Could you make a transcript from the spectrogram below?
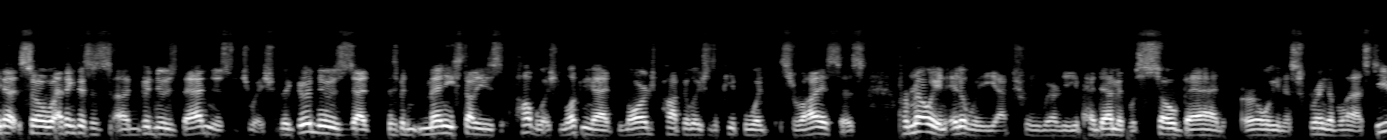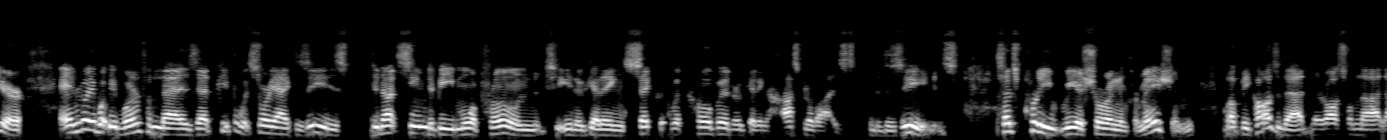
Yeah, so I think this is a good news, bad news situation. The good news is that there's been many studies published looking at large populations of people with psoriasis primarily in Italy, actually, where the pandemic was so bad early in the spring of last year. And really, what we've learned from that is that people with psoriatic disease do not seem to be more prone to either getting sick with COVID or getting hospitalized for the disease. So that's pretty reassuring information. But because of that, they're also not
